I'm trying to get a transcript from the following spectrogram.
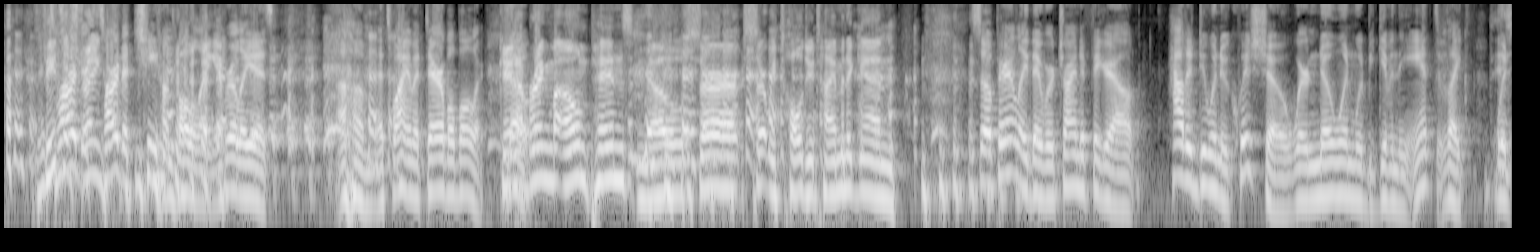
it's, Feats of hard, strength. it's hard to cheat on bowling. It really is. Um, that's why I'm a terrible bowler. Can No. I bring my own pins? No, sir. Sir, we told you time and again. So apparently they were trying to figure out how to do a new quiz show where no one would be given the answer, like would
